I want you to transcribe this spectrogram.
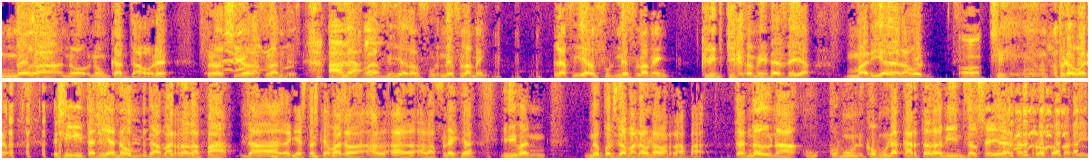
no, de, no, no un cantaor, eh? però sinó de Flandes. Ah, de la, la Flandes. filla del forner flamenc, la filla del forner flamenc, crípticament es deia Maria d'Aragón. Oh. Sí, però bueno, o sigui, tenia nom de barra de pa, d'aquestes que vas a, a, a la fleca, i diuen, no pots demanar una barra de pa, t'han de donar com, un, com una carta de vins del celler de Can Roca per dir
